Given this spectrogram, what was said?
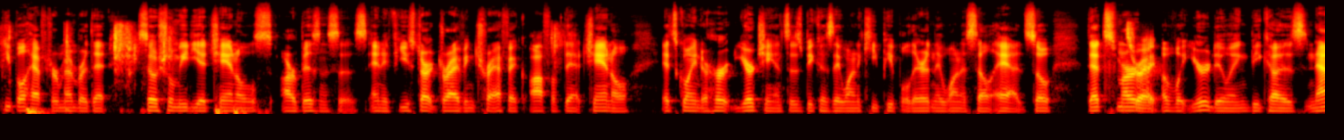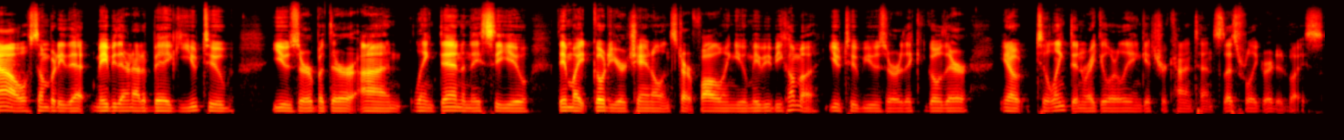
people have to remember that social media channels are businesses. And if you start driving traffic off of that channel, it's going to hurt your chances because they want to keep people there and they want to sell ads. So that's smart that's right. of what you're doing because now somebody that maybe they're not a big YouTube user, but they're on LinkedIn and they see you, they might go to your channel and start following you, maybe become a YouTube user. They can go there you know to linkedin regularly and get your content. So that's really great advice.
